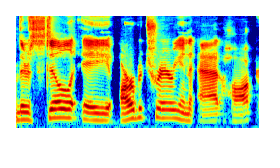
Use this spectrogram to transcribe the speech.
there's still a arbitrary and ad hoc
